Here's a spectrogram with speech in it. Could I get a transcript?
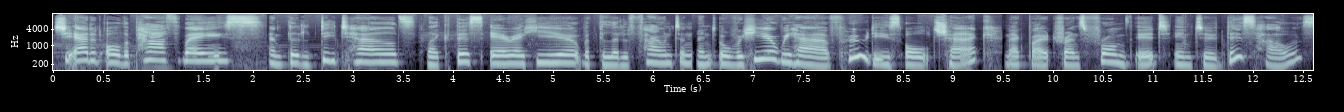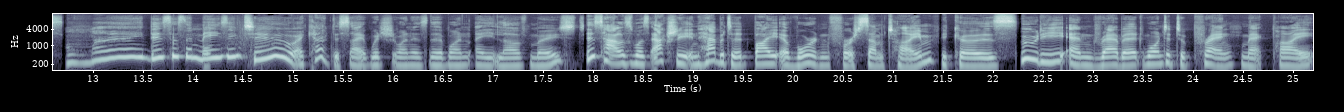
She added all the pathways and little details, like this area here with the little fountain. And over here we have Hooty's old shack. Magpie transformed it into this house. Oh my, this is amazing too. I can't decide which one is the one I love most. This house was actually inhabited by a warden for some time because Hooty and Rabbit wanted to prank Magpie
